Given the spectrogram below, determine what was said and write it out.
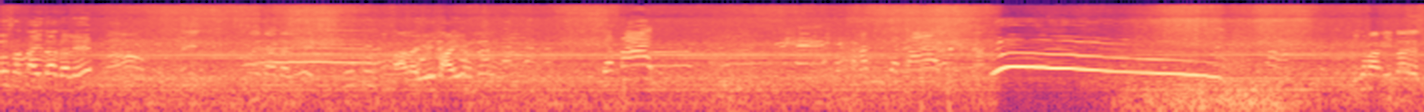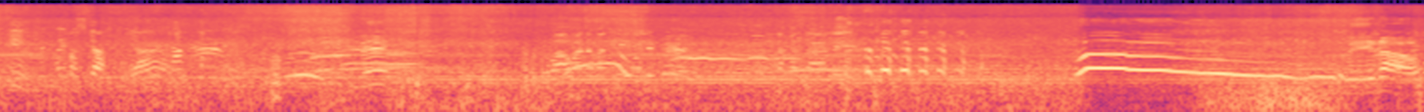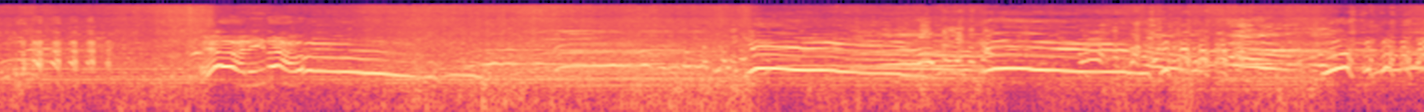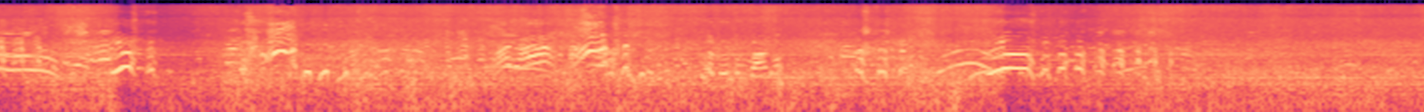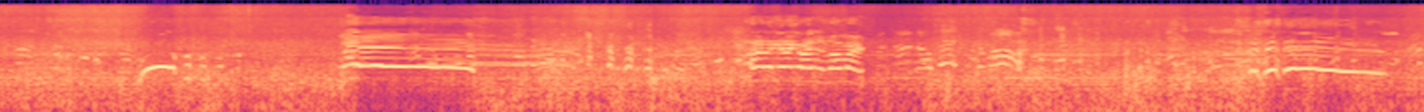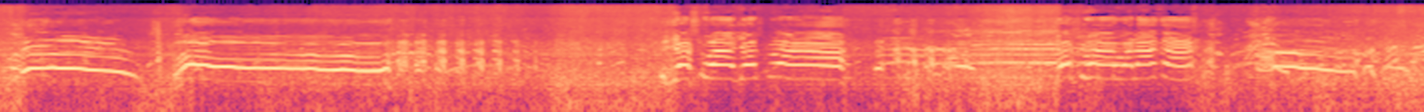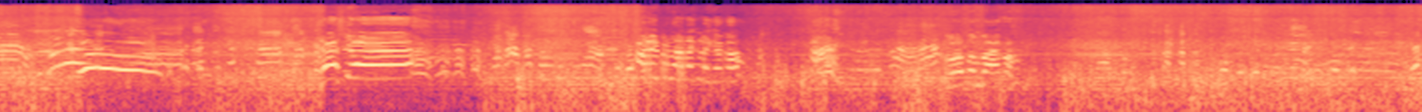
Wow, saan tayo dadalhin? Wow. Hey, saan dadalhin? Malayo tayo. Japan! Punta kami Japan! Hindi ka makita, SK. Pas ka. Yan. Hindi. Kawawa naman si Oliver. Hindi nakasali. Linaw.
